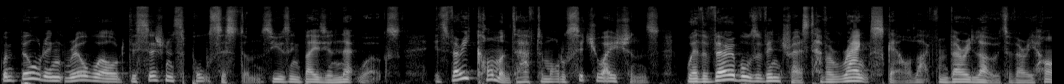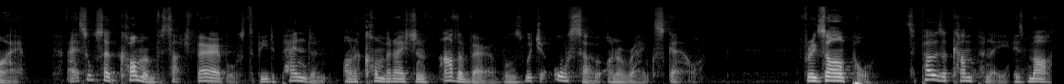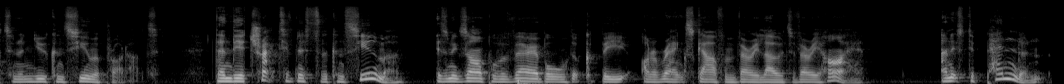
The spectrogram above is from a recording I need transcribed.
When building real-world decision support systems using Bayesian networks, it's very common to have to model situations where the variables of interest have a ranked scale, like from very low to very high. And it's also common for such variables to be dependent on a combination of other variables which are also on a ranked scale. For example, suppose a company is marketing a new consumer product, then the attractiveness to the consumer is an example of a variable that could be on a rank scale from very low to very high. And it's dependent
